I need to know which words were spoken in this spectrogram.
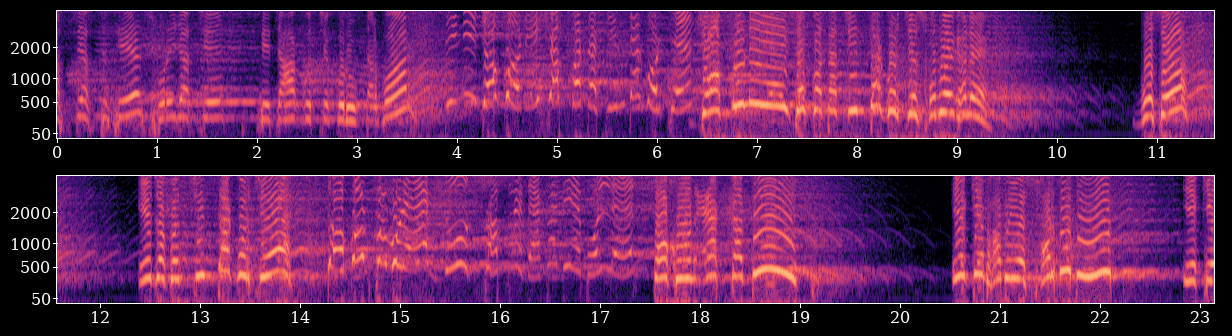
আস্তে আস্তে সে সরে যাচ্ছে সে যা করছে করুক। তারপর? তিনি যখন এইসব কথা চিন্তা করছেন যখনই এইসব কথা চিন্তা করছে সবু এখানে। বসো। এ যখন চিন্তা করছে তখন প্রভুর এক দূত স্বপ্নে দেখা দিয়ে বললেন তখন একটা দূত একে ভাবে এ স্বর্গদূত একে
